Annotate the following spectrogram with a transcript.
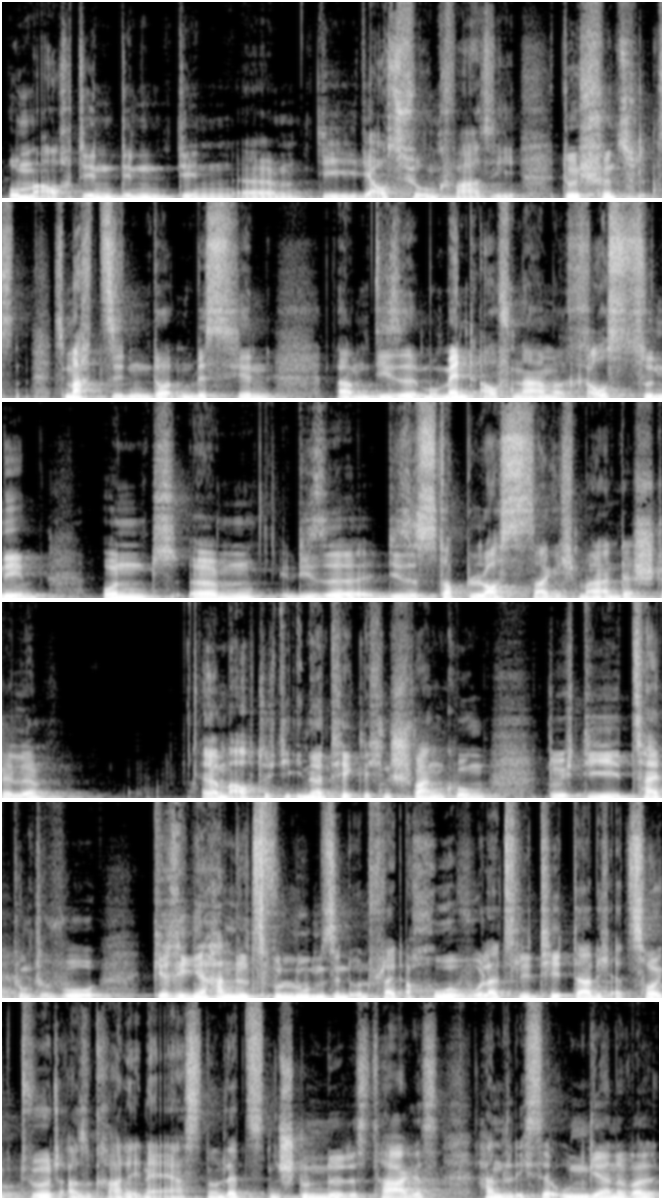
um auch den, den, den, ähm, die, die Ausführung quasi durchführen zu lassen. Es macht Sinn, dort ein bisschen ähm, diese Momentaufnahme rauszunehmen und ähm, diese, diese Stop-Loss, sage ich mal, an der Stelle ähm, auch durch die innertäglichen Schwankungen, durch die Zeitpunkte, wo geringe Handelsvolumen sind und vielleicht auch hohe Volatilität dadurch erzeugt wird. Also gerade in der ersten und letzten Stunde des Tages handle ich sehr ungern, weil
